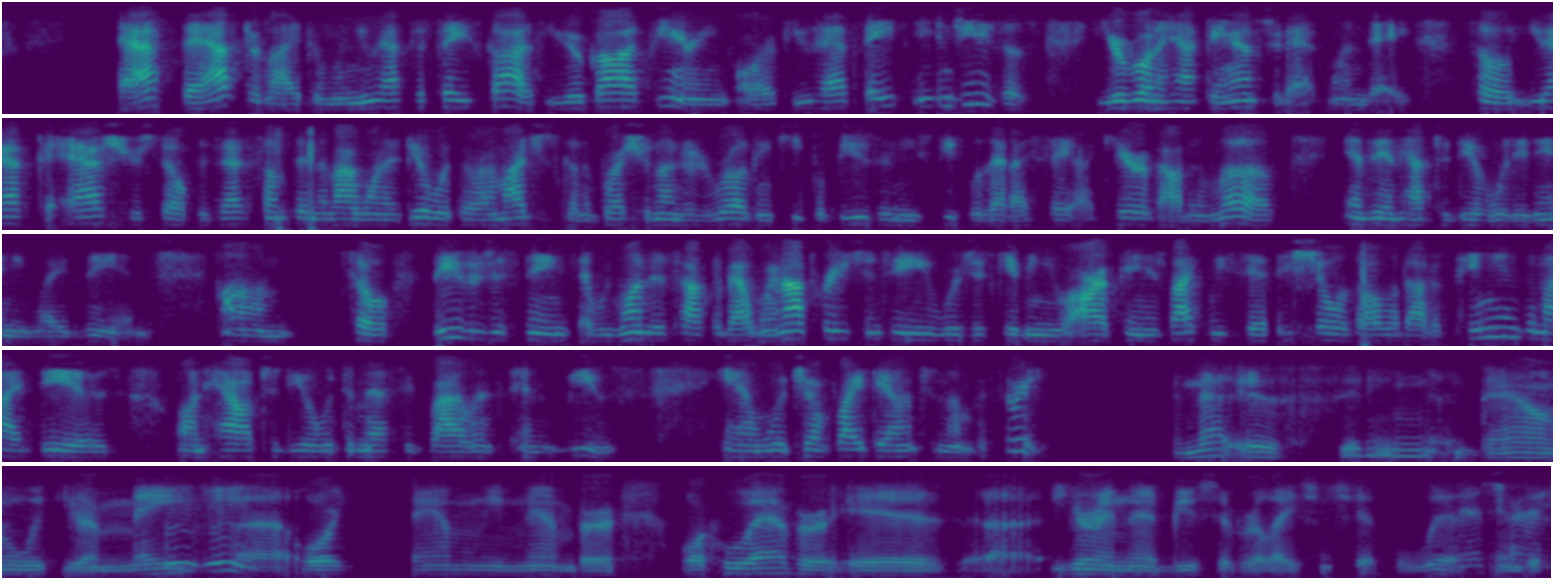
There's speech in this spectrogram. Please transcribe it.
after afterlife, and when you have to face God, if you're God fearing, or if you have faith in Jesus, you're going to have to answer that one day. So you have to ask yourself, is that something that I want to deal with, or am I just going to brush it under the rug and keep abusing these people that I say I care about and love, and then have to deal with it anyway? Then, um, so these are just things that we wanted to talk about. We're not preaching to you. We're just giving you our opinions. Like we said, this show is all about opinions and ideas on how to deal with domestic violence and abuse. And we'll jump right down to number three. And that is sitting down with your mate mm-hmm. uh, or family member or whoever is uh, you're in an abusive relationship with That's and right.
